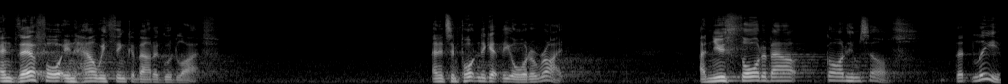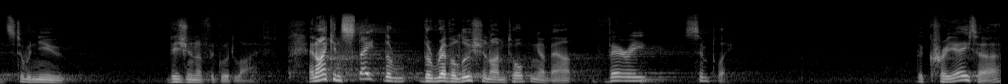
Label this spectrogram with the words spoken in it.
and therefore in how we think about a good life. And it's important to get the order right. A new thought about God Himself that leads to a new vision of the good life. And I can state the, the revolution I'm talking about very simply. The Creator,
